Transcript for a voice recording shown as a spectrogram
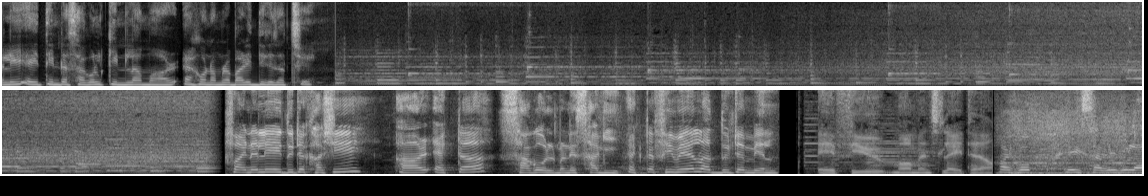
ফাইনালি এই তিনটা ছাগল কিনলাম আর এখন আমরা বাড়ির দিকে যাচ্ছি। ফাইনালি এই দুইটা খাসি আর একটা ছাগল মানে সাগি একটা ফিমেল আর দুইটা male a few moments later. I hope এই ছাগলগুলা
